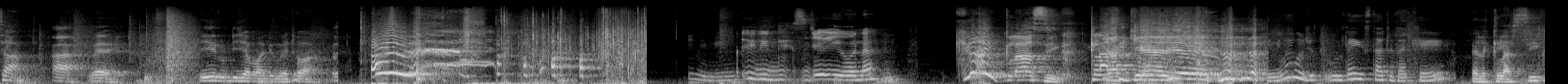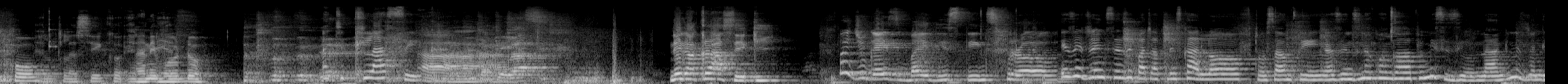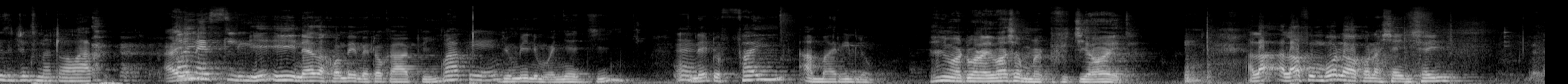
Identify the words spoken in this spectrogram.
Sa, ah, we. Hii rudisha mali umetoa. Hii ni nini? Hii ni- sijaiona Kai classic. Classic would, you, would they start with a K? El Clasico El Clasico Nani bodo? vodo Ati classic. Nega klasiki where do you guys buy these things from hizi drinks izipata place ka loft or something as in zinakwanga wapi mi sizionangi mi ziwangi hizi drinks mnatoa wapi Honestly. Hii inaweza kuambia imetoka wapi? wapi Juu ni mwenyeji. Inaitwa Fai Amarillo. Yaani watu wanaivasha mmetufichia white. Ala, alafu mbona wako na shine shine?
